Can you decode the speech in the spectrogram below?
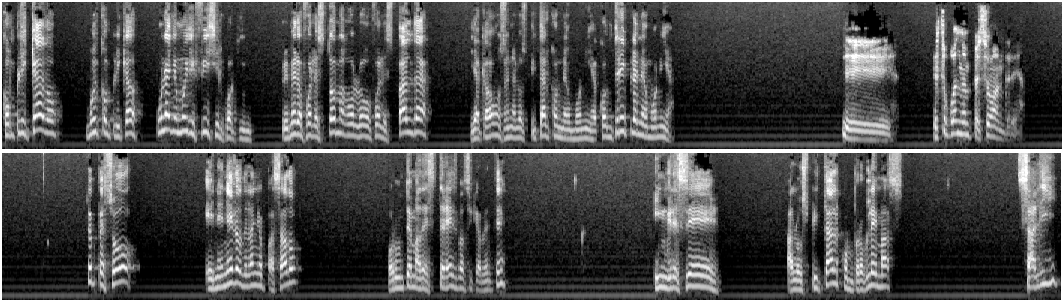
complicado, muy complicado. Un año muy difícil, Joaquín. Primero fue el estómago, luego fue la espalda y acabamos en el hospital con neumonía, con triple neumonía. ¿Y esto cuándo empezó, Andrea? Esto empezó en enero del año pasado, por un tema de estrés, básicamente. Ingresé al hospital con problemas. Salí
